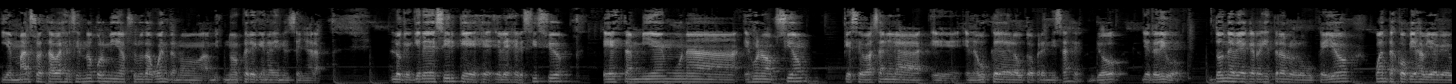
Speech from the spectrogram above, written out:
y en marzo estaba ejerciendo por mi absoluta cuenta, no, no esperé que nadie me enseñara. Lo que quiere decir que el ejercicio es también una, es una opción que se basan en la, eh, en la búsqueda del autoaprendizaje. Yo, ya te digo, ¿dónde había que registrarlo? Lo busqué yo. ¿Cuántas copias había que,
